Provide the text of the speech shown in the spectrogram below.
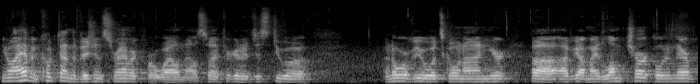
you know I haven't cooked on the Vision ceramic for a while now, so I figured I'd just do a an overview of what's going on here. Uh, I've got my lump charcoal in there.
